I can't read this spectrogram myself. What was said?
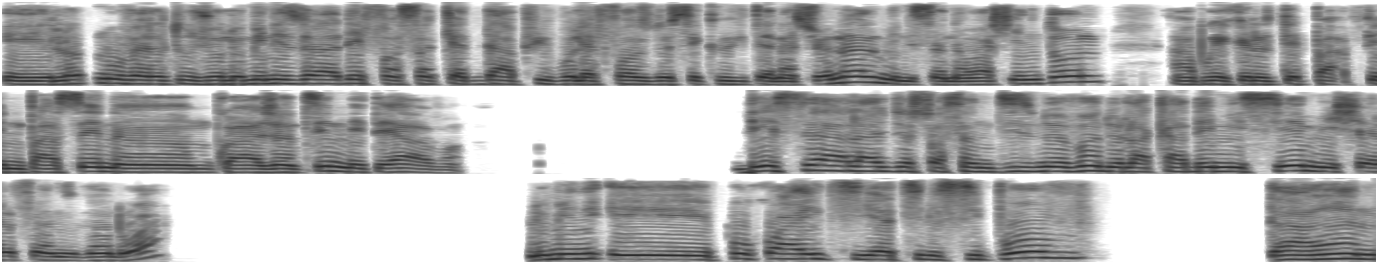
Et l'autre nouvelle, toujours, le ministre de la Défense en quête d'appui pour les forces de sécurité nationale, ministre de Washington, après que le fin passé dans quoi, Argentine, mais avant. Décès à l'âge de 79 ans de l'académicien Michel Franz Gandois. Le et pourquoi Haïti est-il si pauvre? Taran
